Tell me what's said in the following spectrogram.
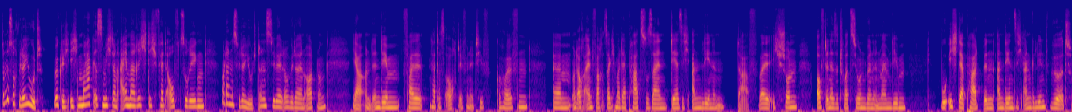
dann ist auch wieder gut. Wirklich, ich mag es, mich dann einmal richtig fett aufzuregen und dann ist wieder gut. Dann ist die Welt auch wieder in Ordnung. Ja, und in dem Fall hat das auch definitiv geholfen. Ähm, und auch einfach, sag ich mal, der Part zu sein, der sich anlehnen darf. Weil ich schon oft in der Situation bin in meinem Leben, wo ich der Part bin, an den sich angelehnt wird.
